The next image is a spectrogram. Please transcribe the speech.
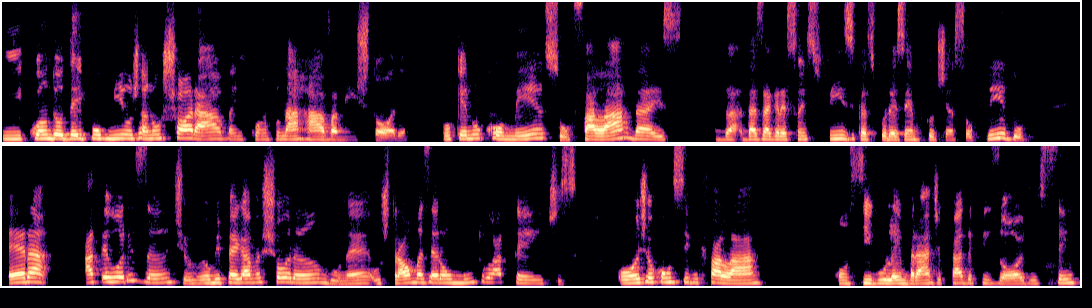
E quando eu dei por mim, eu já não chorava enquanto narrava a minha história. Porque no começo, falar das, das agressões físicas, por exemplo, que eu tinha sofrido, era aterrorizante. Eu, me pegava chorando, né? Os traumas eram muito latentes. Hoje eu consigo falar, consigo lembrar de cada episódio sem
